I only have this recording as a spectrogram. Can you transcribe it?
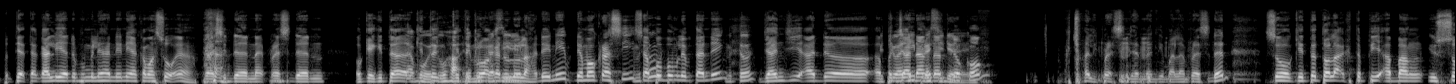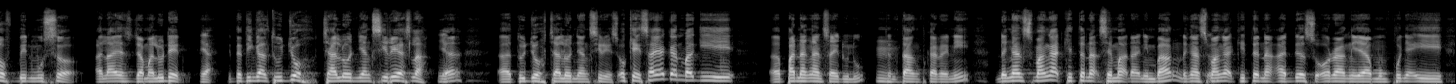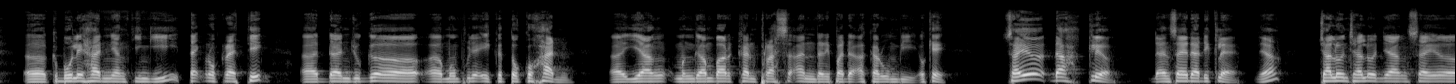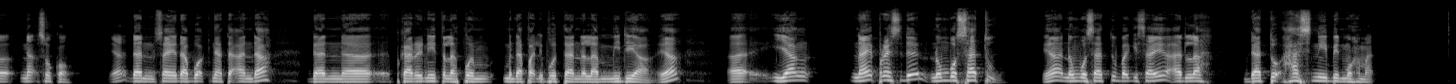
tiap-tiap kali ada pemilihan dia ni akan masuk ya. Presiden, naik presiden. Okey kita Tak apa, kita hak kita keluarkan dululah. Dia ni demokrasi, Betul. siapa pun boleh bertanding. Betul? Janji ada uh, pencadang dan penyokong. Kecuali presiden dan timbalan presiden. So kita tolak ke tepi abang Yusof bin Musa alias Jamaluddin. Ya. Kita tinggal tujuh calon yang serius lah Ya. ya. Uh, tujuh calon yang serius. Okey, saya akan bagi uh, pandangan saya dulu Hmm. hmm. tentang perkara ini dengan semangat kita nak semak dan imbang, dengan semangat kita nak ada seorang yang mempunyai uh, kebolehan yang tinggi, teknokratik uh, dan juga uh, mempunyai ketokohan uh, yang menggambarkan perasaan daripada akar umbi. Okey. Saya dah clear dan saya dah declare ya calon-calon yang saya nak sokong ya dan saya dah buat kenyataan dah dan uh, perkara ini telah pun mendapat liputan dalam media ya. Uh, yang naik presiden nombor satu ya. Nombor satu bagi saya adalah Datuk Hasni bin Muhammad.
